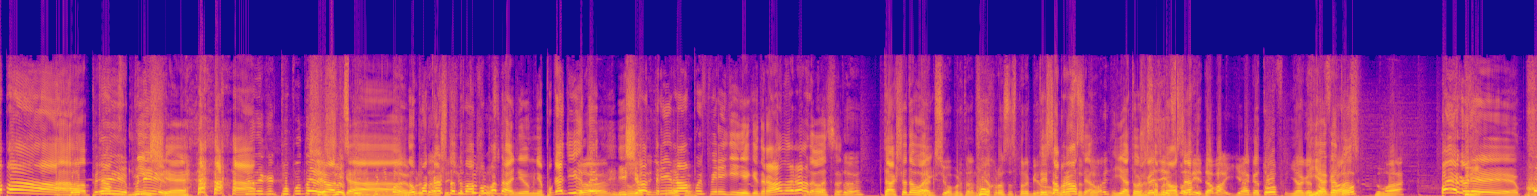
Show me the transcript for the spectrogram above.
Опа! попал! Да Прям ты, в днище. Ты как попадаешь жестко, не понимаю, Ну, пока ты что два попадания у меня. Погоди, Да, это ну еще это три неплохо. рампы впереди, Никит. Рано радоваться. Да. Так что давай. Так, все, братан, Фух. я просто с пробелом Ты собрался? Я тоже Погоди, собрался. смотри, давай, я готов, я готов. Я Раз, готов. два, Поехали! Фу!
